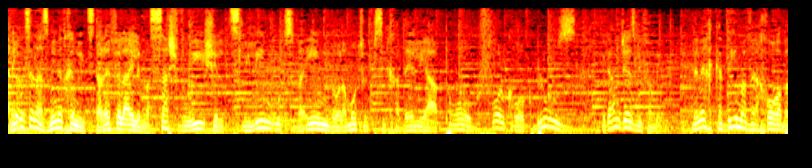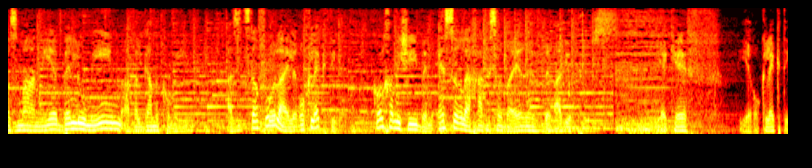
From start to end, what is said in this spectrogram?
אני רוצה להזמין אתכם להצטרף אליי למסע שבועי של צלילים וצבעים בעולמות של פסיכדליה, פרוג, פולק רוק, בלוז וגם ג'אז לפעמים. נלך קדימה ואחורה בזמן, נהיה בינלאומיים אבל גם מקומיים. אז הצטרפו אליי לרוקלקטי, כל חמישי בין 10 ל-11 בערב ברדיו פלוס. יהיה כיף, יהיה רוקלקטי.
